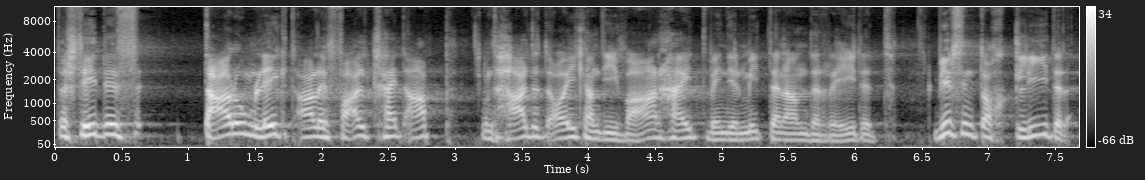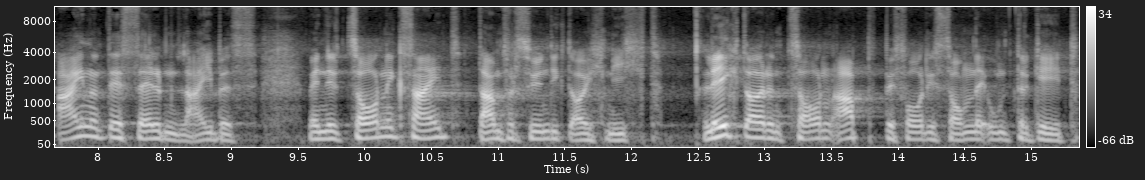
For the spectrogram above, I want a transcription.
Da steht es, darum legt alle Falschheit ab und haltet euch an die Wahrheit, wenn ihr miteinander redet. Wir sind doch Glieder ein und desselben Leibes. Wenn ihr zornig seid, dann versündigt euch nicht. Legt euren Zorn ab, bevor die Sonne untergeht.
